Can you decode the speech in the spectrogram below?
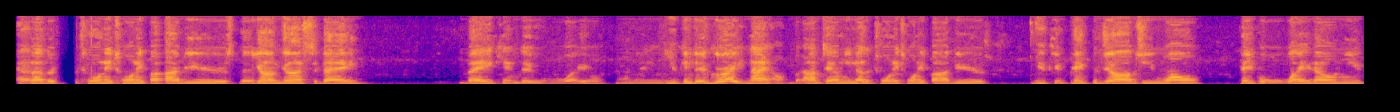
another 20, 25 years, the young guns today, they can do well. I mean, you can do great now, but I'm telling you, another 20, 25 years, you can pick the jobs you want. People will wait on you,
